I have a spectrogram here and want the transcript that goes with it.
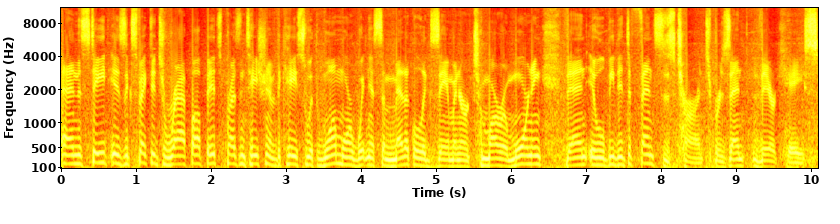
And the state is expected to wrap up its presentation of the case with one more witness, a medical examiner, tomorrow morning. Then it will be the defense's turn to present their case.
